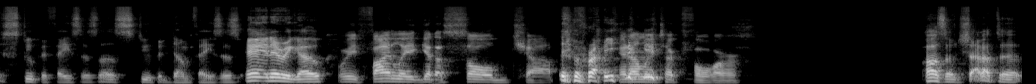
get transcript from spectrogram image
Stupid faces, those stupid dumb faces. And there we go. We finally get a sold chop. right. It only took four. Also, shout out to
